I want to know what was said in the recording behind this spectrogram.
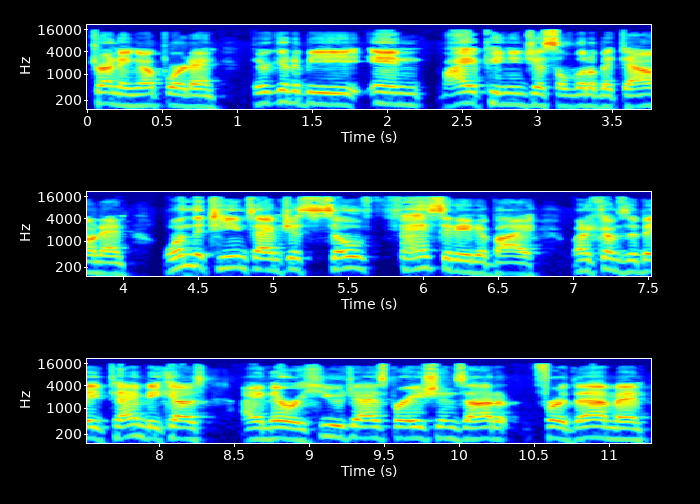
trending upward, and they're going to be, in my opinion, just a little bit down. And one of the teams I'm just so fascinated by when it comes to the Big Ten because I mean there were huge aspirations out for them, and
